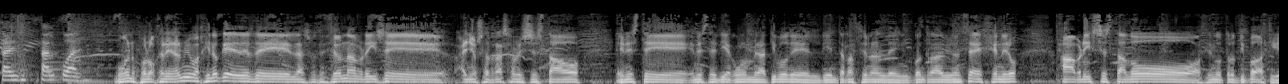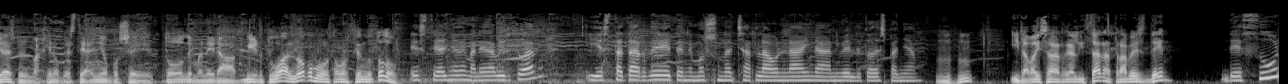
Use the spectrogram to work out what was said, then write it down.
Tal, tal cual. Bueno, por lo general me imagino que desde la asociación habréis, eh, años atrás habréis estado en este, en este día conmemorativo del Día Internacional de, en contra de la Violencia de Género, habréis estado haciendo otro tipo de actividades, pero imagino que este año pues eh, todo de manera virtual, ¿no? Como lo estamos haciendo todo. Este año de manera virtual y esta tarde tenemos una charla online a nivel de toda España, Ujú. Y la vais a realizar a través de... de Zoom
